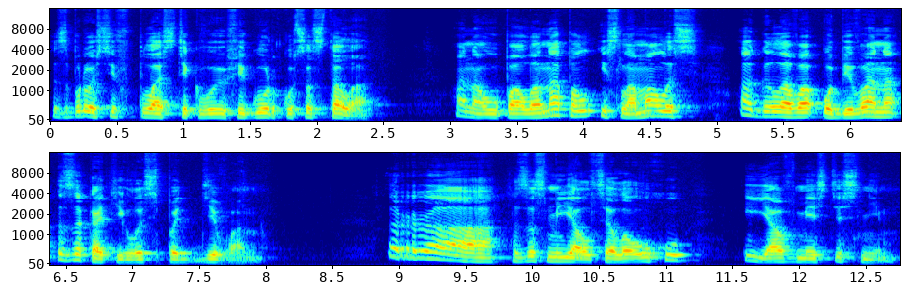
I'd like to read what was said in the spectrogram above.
сбросив пластиковую фигурку со стола. Она упала на пол и сломалась, а голова Оби-Вана закатилась под диван. «Ра!» – засмеялся Лауху, и я вместе с ним.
